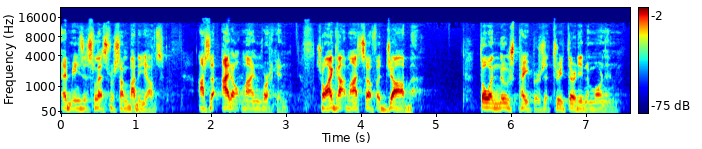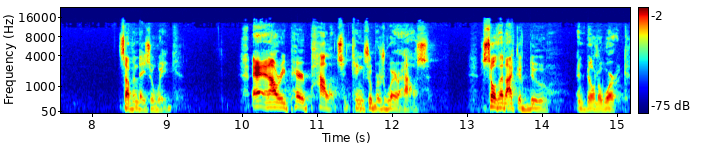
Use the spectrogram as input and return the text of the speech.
that means it's less for somebody else. I said, I don't mind working. So I got myself a job throwing newspapers at 3.30 in the morning, seven days a week. And I repaired pallets at King Soopers warehouse so that I could do and build a work.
